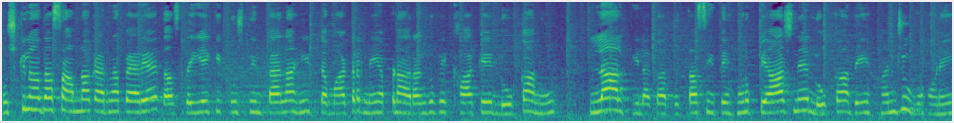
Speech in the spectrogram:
ਮੁਸ਼ਕਿਲਾਂ ਦਾ ਸਾਹਮਣਾ ਕਰਨਾ ਪੈ ਰਿਹਾ ਹੈ। ਦੱਸ ਦਈਏ ਕਿ ਕੁਝ ਦਿਨ ਪਹਿਲਾਂ ਹੀ ਟਮਾਟਰ ਨੇ ਆਪਣਾ ਰੰਗ ਵਿਖਾ ਕੇ ਲੋਕਾਂ ਨੂੰ ਲਾਲ ਪੀਲਾ ਕਰ ਦਿੱਤਾ ਸੀ ਤੇ ਹੁਣ ਪਿਆਜ਼ ਨੇ ਲੋਕਾਂ ਦੇ ਹੰਝੂ ਵਹਾਉਣੇ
